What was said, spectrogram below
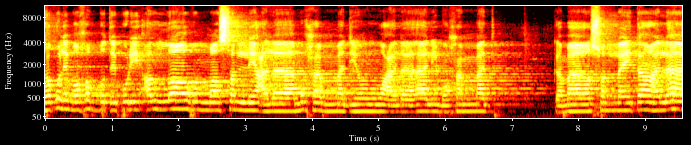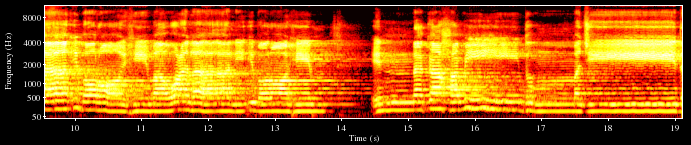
সকলে মহব্বতে পড়ি আল্লাহুম্মা সাল্লি আলা মুহাম্মাদিন ওয়া আলা আলি মুহাম্মাদ كما صليت على إبراهيم وعلى آل إبراهيم إنك حميد مجيد.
